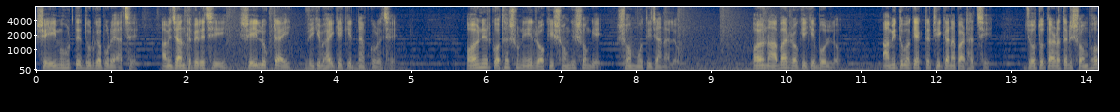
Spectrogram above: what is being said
সে এই মুহূর্তে দুর্গাপুরে আছে। আমি জানতে পেরেছি সেই লোকটাই ভিকি ভাইকে কিডন্যাপ করেছে। অয়নের কথা শুনে রকি সঙ্গে সঙ্গে সম্মতি জানালো। অয়ন আবার রকিকে বলল, আমি তোমাকে একটা ঠিকানা পাঠাচ্ছি। যত তাড়াতাড়ি সম্ভব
